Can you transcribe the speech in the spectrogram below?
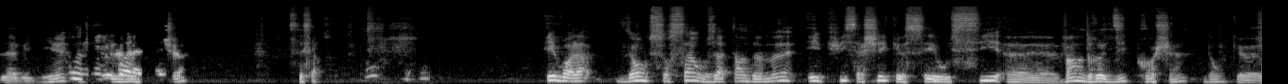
l'avez bien. C'est ça. Et voilà. Donc, sur ça, on vous attend demain. Et puis, sachez que c'est aussi euh, vendredi prochain. Donc, euh,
